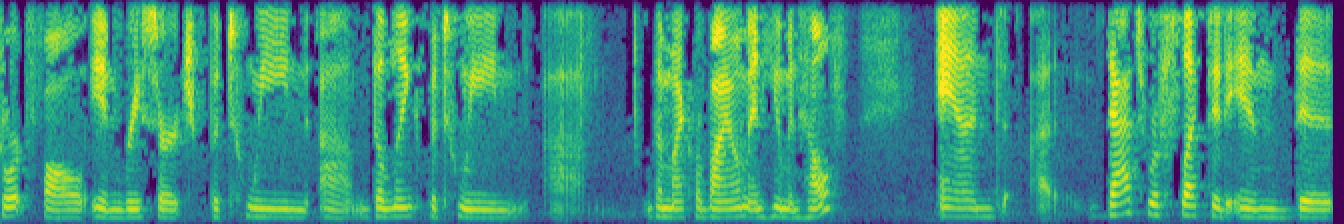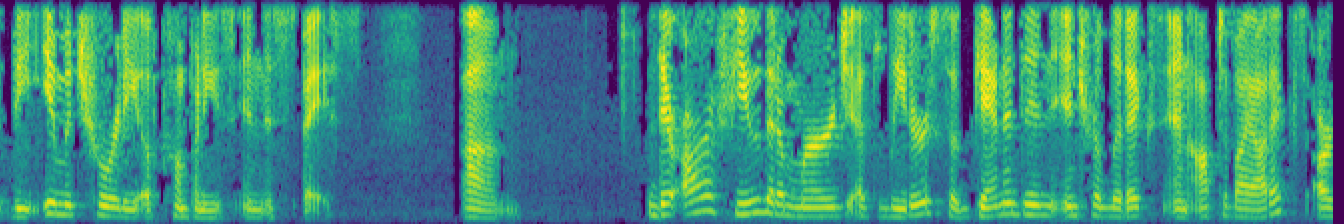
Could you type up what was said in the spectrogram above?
shortfall in research between um, the link between um, the microbiome and human health. and uh, that's reflected in the, the immaturity of companies in this space. Um, there are a few that emerge as leaders, so Ganeden, Intralytix, and OptiBiotix are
